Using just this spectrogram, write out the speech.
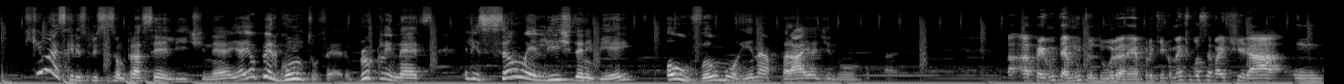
o que mais que eles precisam para ser elite, né? E aí eu pergunto, velho, Brooklyn Nets, eles são elite da NBA ou vão morrer na praia de novo, a pergunta é muito dura, né? Porque como é que você vai tirar um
